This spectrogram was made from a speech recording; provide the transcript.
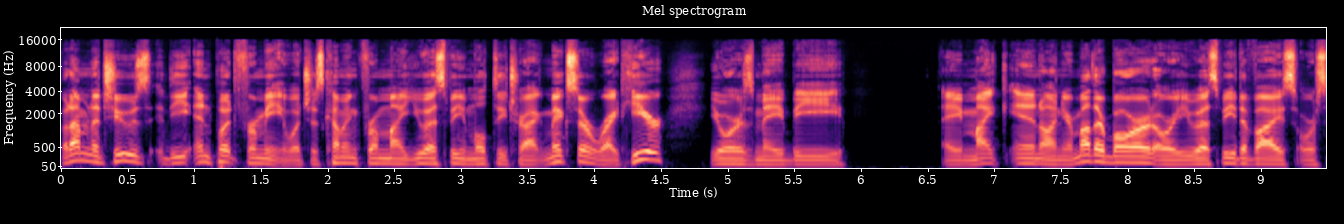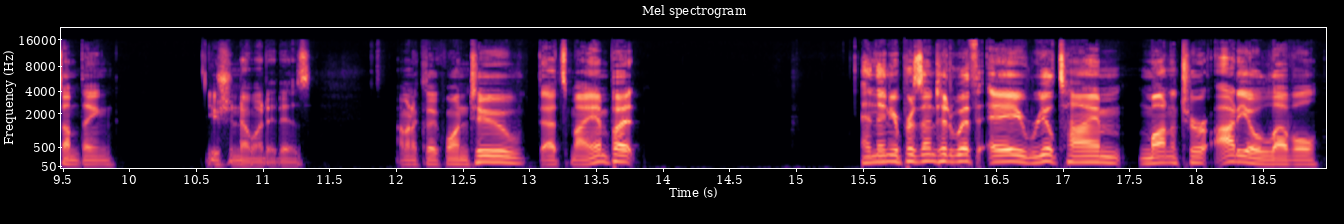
But I'm going to choose the input for me, which is coming from my USB multi-track mixer right here. Yours may be a mic in on your motherboard or a USB device or something. You should know what it is. I'm going to click one, two. That's my input. And then you're presented with a real-time monitor audio level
